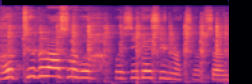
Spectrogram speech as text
up to the last level. We'll see you guys in the next episode.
